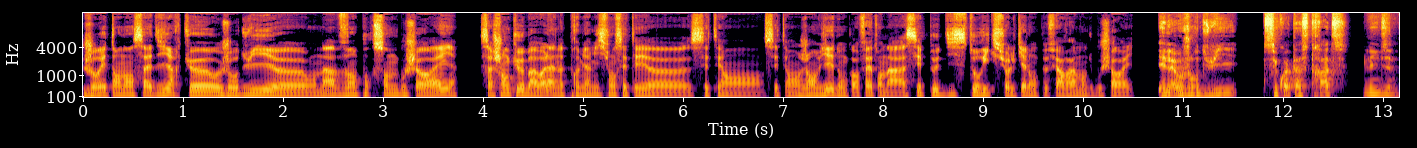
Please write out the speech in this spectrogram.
j'aurais tendance à dire que aujourd'hui, euh, on a 20% de bouche à oreille, sachant que, bah voilà, notre première mission c'était, euh, c'était en, c'était en janvier, donc en fait, on a assez peu d'historique sur lequel on peut faire vraiment du bouche à oreille. Et là aujourd'hui, c'est quoi ta strat LinkedIn?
